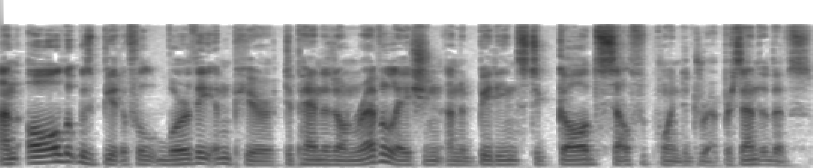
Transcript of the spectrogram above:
and all that was beautiful, worthy, and pure depended on revelation and obedience to God's self appointed representatives.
